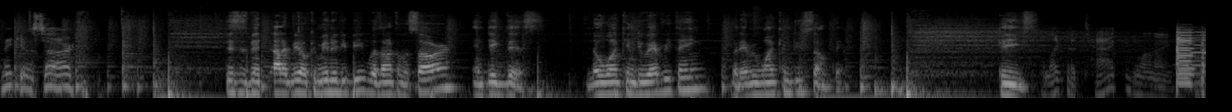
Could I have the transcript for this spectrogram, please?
Thank you, Asar. This has been Jollyville Community Beat with Uncle Asar, and dig this. No one can do everything, but everyone can do something. Peace. I like the tagline.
